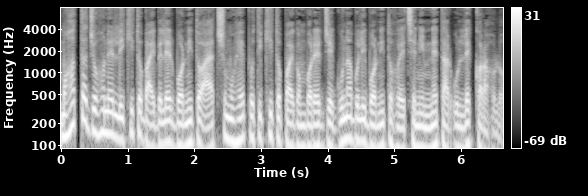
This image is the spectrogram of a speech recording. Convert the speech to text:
মহাত্মা জোহনের লিখিত বাইবেলের বর্ণিত আয়াতসমূহে প্রতীক্ষিত পয়গম্বরের যে গুণাবলী বর্ণিত হয়েছে নিম্নে তার উল্লেখ করা হল।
